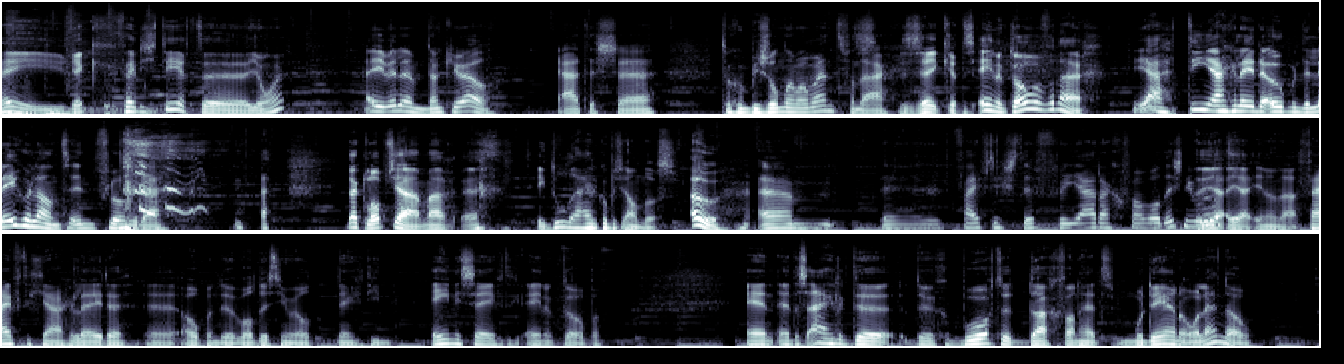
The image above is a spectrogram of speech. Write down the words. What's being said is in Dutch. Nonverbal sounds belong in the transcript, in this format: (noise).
Hey Rick, gefeliciteerd eh, jongen. Hey Willem, dankjewel. Ja, het is eh, toch een bijzonder moment vandaag. Zeker, het is 1 oktober vandaag. Ja, tien jaar geleden opende Legoland in Florida. (laughs) Dat klopt, ja, maar eh, ik doelde eigenlijk op iets anders. oh, ehm de 50ste verjaardag van Walt Disney World? ja, ja, inderdaad. 50 jaar geleden eh, opende Walt Disney World 1971, 1 oktober. En het is eigenlijk de, de geboortedag van het moderne Orlando.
